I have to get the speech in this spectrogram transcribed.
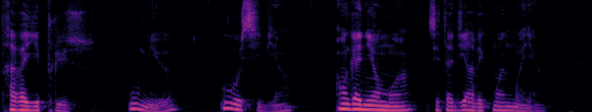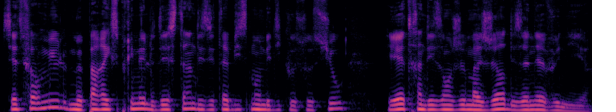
Travailler plus, ou mieux, ou aussi bien, en gagnant moins, c'est-à-dire avec moins de moyens. Cette formule me paraît exprimer le destin des établissements médico-sociaux et être un des enjeux majeurs des années à venir,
